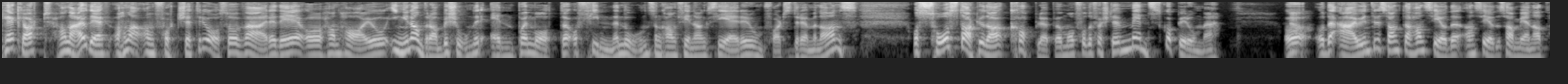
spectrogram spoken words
Helt klart. Han er jo det. Han, er, han, fortsetter jo også å være det, og han har jo ingen andre ambisjoner enn på en måte å finne noen som kan finansiere romfartsdrømmene hans. Og så starter jo da kappløpet om å få det første mennesket opp i rommet. Og, ja. og, det er jo interessant, han sier jo, det, han sier jo det samme igjen, at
